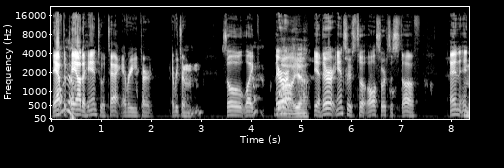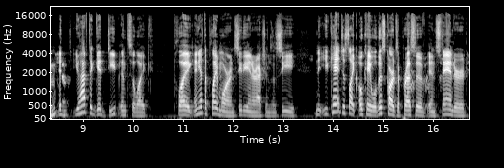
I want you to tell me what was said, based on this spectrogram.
they have Oh, to yeah. pay out a hand to attack every turn, every turn. Mhm. So like there wow, are yeah. yeah there are answers to all sorts of stuff, and it, Mhm. it you have to get deep into like playing, and you have to play more and see the interactions and see. And you can't just like okay, well this card's oppressive in standard,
